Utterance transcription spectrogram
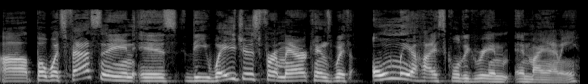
Uh, but what's fascinating is the wages for Americans with only a high school degree in, in Miami,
